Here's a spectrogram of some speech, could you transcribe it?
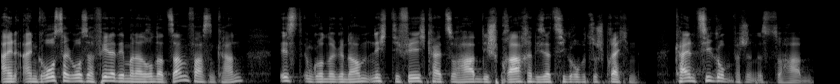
ein, ein großer, großer Fehler, den man darunter zusammenfassen kann, ist im Grunde genommen nicht die Fähigkeit zu haben, die Sprache dieser Zielgruppe zu sprechen. Kein Zielgruppenverständnis zu haben.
